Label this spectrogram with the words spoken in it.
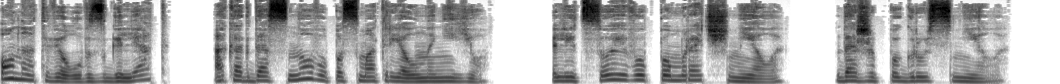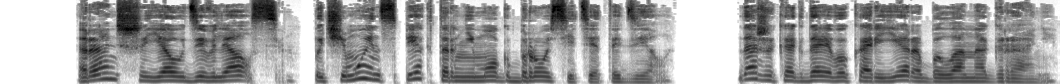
Он отвел взгляд, а когда снова посмотрел на нее, лицо его помрачнело, даже погрустнело. Раньше я удивлялся, почему инспектор не мог бросить это дело, даже когда его карьера была на грани.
